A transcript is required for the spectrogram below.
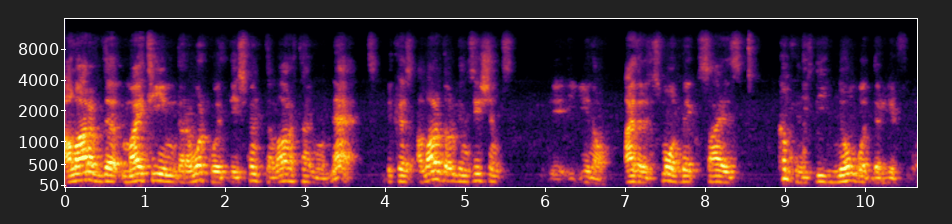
a lot of the my team that I work with, they spent a lot of time on that because a lot of the organizations, you know, either the small, big size companies, they know what they're here for,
